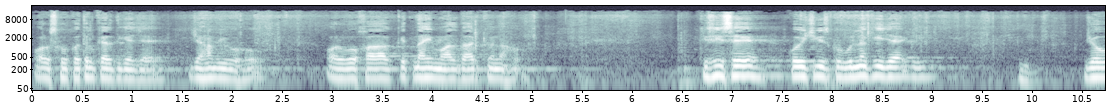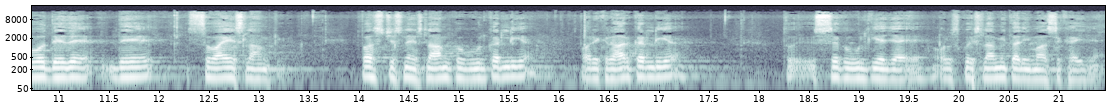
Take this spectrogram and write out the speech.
اور اس کو قتل کر دیا جائے، جہاں بھی وہ ہو۔ اور وہ خواہ کتنا ہی مالدار کیوں نہ ہو۔ کسی سے کوئی چیز قبول نہ کی جائے گی، جو وہ دے دے دے سوائے اسلام کی۔ بس جس نے اسلام قبول کر لیا اور اقرار کر لیا تو اس سے قبول کیا جائے اور اس کو اسلامی تعلیمات سکھائی جائیں۔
